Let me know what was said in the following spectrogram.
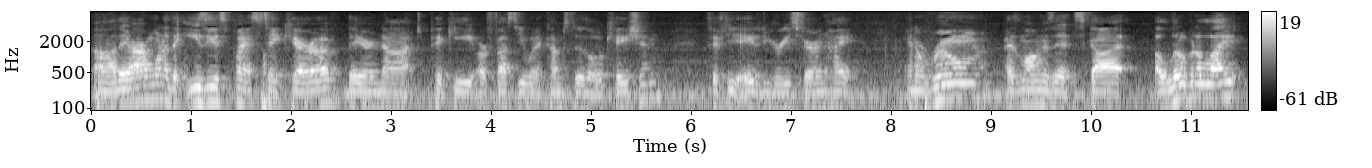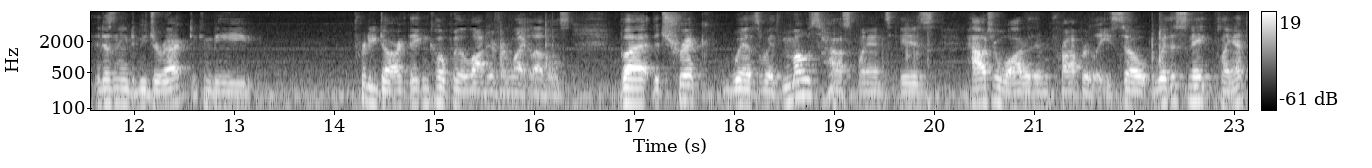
Uh, they are one of the easiest plants to take care of. They are not picky or fussy when it comes to the location. 50 to 80 degrees Fahrenheit. In a room, as long as it's got a little bit of light, it doesn't need to be direct. It can be pretty dark. They can cope with a lot of different light levels. But the trick with, with most houseplants is how to water them properly. So with a snake plant,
